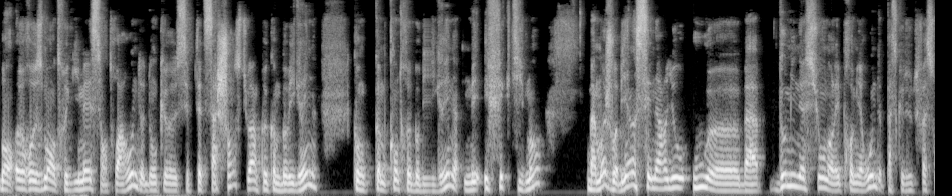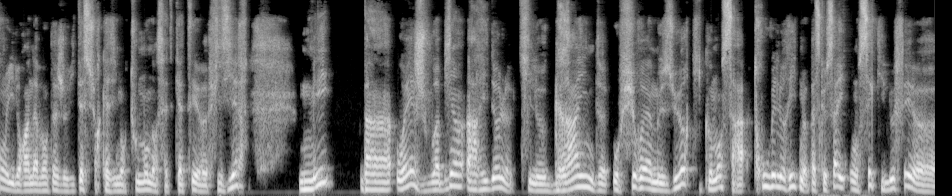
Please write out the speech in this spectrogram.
Bon, heureusement entre guillemets c'est en trois rounds, donc euh, c'est peut-être sa chance, tu vois, un peu comme Bobby Green, comme, comme contre Bobby Green, mais effectivement bah moi je vois bien un scénario où euh, bah, domination dans les premiers rounds parce que de toute façon il aura un avantage de vitesse sur quasiment tout le monde dans cette KT euh, mais ben ouais je vois bien un Riddle qui le grind au fur et à mesure qui commence à trouver le rythme. Parce que ça on sait qu'il le fait euh,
